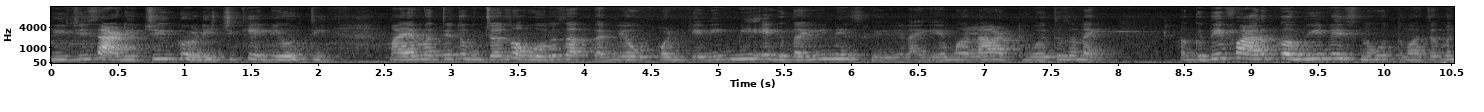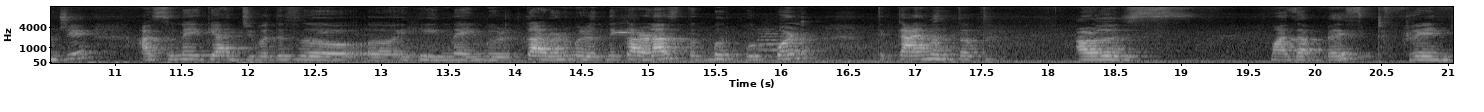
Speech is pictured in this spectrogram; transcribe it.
ही जी साडीची घडीची केली होती माझ्या मते तुमच्या समोरच आता मी ओपन केली. मी एकदाही नेसलेली नाही आहे मला आठवतच नाही. अगदी फार कमी नेसणं होतं माझं. म्हणजे असं नाही की अजिबातच हे नाही मिळत कारण मिळत नाही. कारण असतात भरपूर पण ते काय म्हणतात? आळस माझा बेस्ट फ्रेंड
